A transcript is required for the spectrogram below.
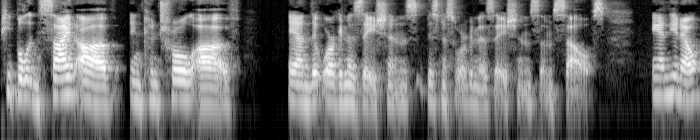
people inside of, in control of, and the organizations, business organizations themselves. And, you know,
